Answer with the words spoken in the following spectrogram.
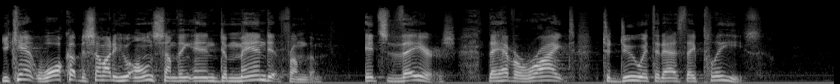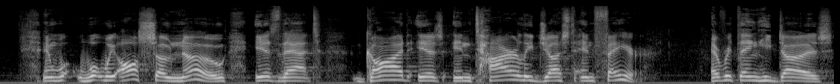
You can't walk up to somebody who owns something and demand it from them. It's theirs. They have a right to do with it as they please. And w- what we also know is that God is entirely just and fair. Everything he does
